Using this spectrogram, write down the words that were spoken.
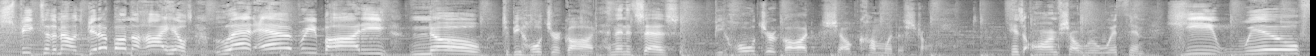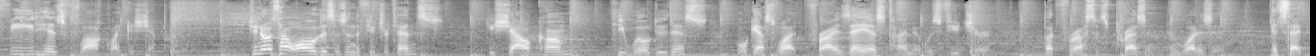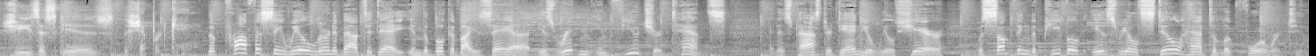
Speak to the mountains, get up on the high hills, let everybody know to behold your God. And then it says, Behold, your God shall come with a strong hand. His arm shall rule with him. He will feed his flock like a shepherd. Do you notice how all of this is in the future tense? He shall come. He will do this. Well, guess what? For Isaiah's time, it was future. But for us, it's present. And what is it? It's that Jesus is the shepherd king. The prophecy we'll learn about today in the book of Isaiah is written in future tense, and as Pastor Daniel will share, was something the people of Israel still had to look forward to.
